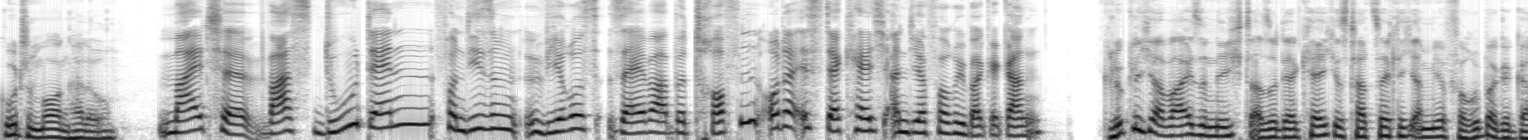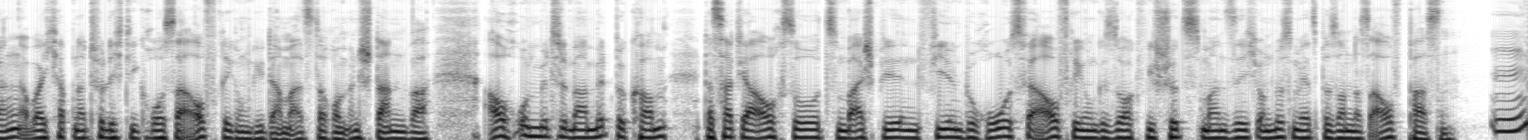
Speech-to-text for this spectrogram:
Guten Morgen, hallo. Malte, warst du denn von diesem Virus selber betroffen oder ist der Kelch an dir vorübergegangen? Glücklicherweise nicht. Also der Kelch ist tatsächlich an mir vorübergegangen, aber ich habe natürlich die große Aufregung, die damals darum entstanden war, auch unmittelbar mitbekommen. Das hat ja auch so zum Beispiel in vielen Büros für Aufregung gesorgt. Wie schützt man sich und müssen wir jetzt besonders aufpassen? Mhm.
